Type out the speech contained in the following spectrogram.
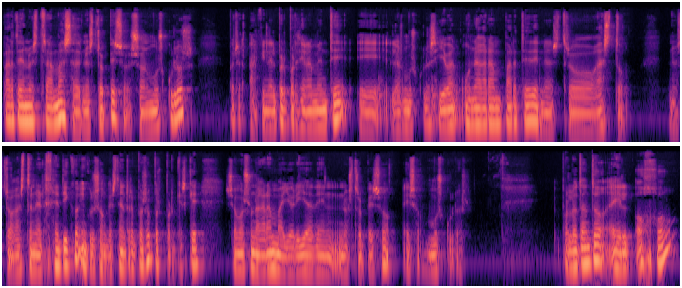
parte de nuestra masa, de nuestro peso, son músculos, pues al final proporcionalmente eh, los músculos se llevan una gran parte de nuestro gasto, nuestro gasto energético, incluso aunque esté en reposo, pues porque es que somos una gran mayoría de nuestro peso, eso, músculos. Por lo tanto, el ojo,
